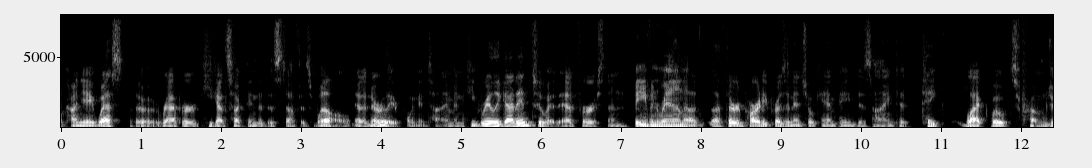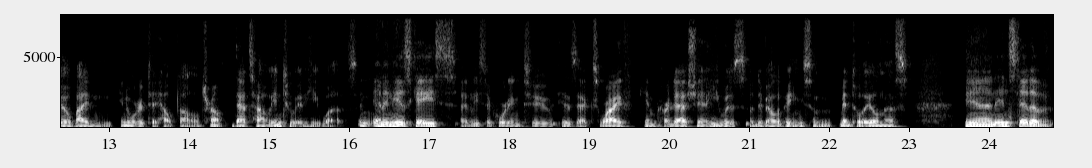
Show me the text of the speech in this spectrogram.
Kanye West, the rapper, he got sucked into this stuff as well at an earlier point in time, and he really got into it at first, and even ran a, a third party presidential campaign designed to take black votes from Joe Biden in order to help Donald Trump. That's how into it he was. And, and in his case, at least according to his ex wife, Kim Kardashian, he was developing some mental illness. And instead of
